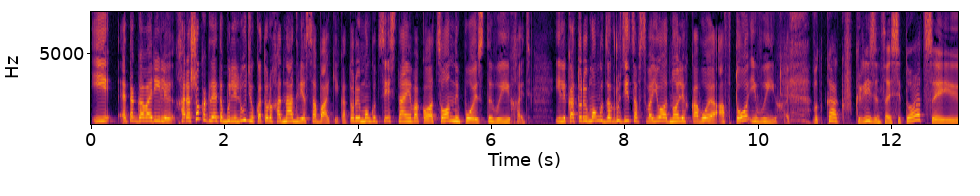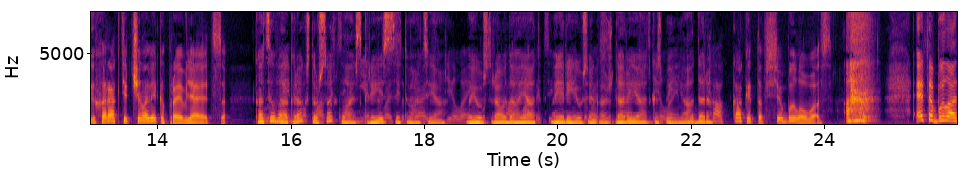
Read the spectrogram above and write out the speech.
И это говорили хорошо, когда это были люди, у которых одна-две собаки, которые могут сесть на эвакуационный поезд и выехать, или которые могут загрузиться в свое одно легковое авто и выехать. Вот как в кризисной ситуации характер человека проявляется? Kā cilvēka raksturs atklājas krīzes situācijā? Vai jūs raudājāt, vai arī jūs vienkārši darījāt, kas bija jādara? Как, как это все было у вас? Это было...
